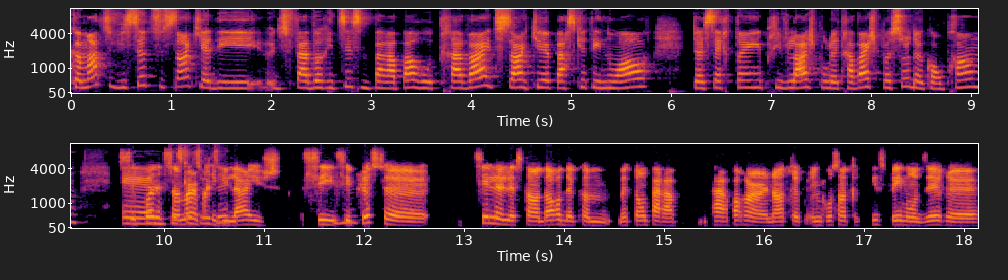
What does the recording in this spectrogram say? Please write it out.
comment tu vis ça? Tu sens qu'il y a des, du favoritisme par rapport au travail? Tu sens que parce que tu es noir, tu as certains privilèges pour le travail? Je suis pas sûre de comprendre. C'est euh, pas qu'est-ce nécessairement un privilège. C'est Mhm. plus, euh, tu sais, le, le standard de comme, mettons, par, par rapport à un entre- une grosse entreprise, ils vont dire, euh,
